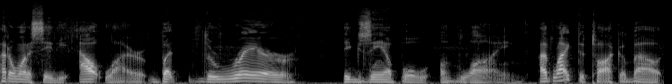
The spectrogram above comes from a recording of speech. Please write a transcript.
I don't want to say the outlier, but the rare example of lying. I'd like to talk about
